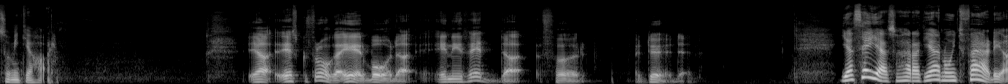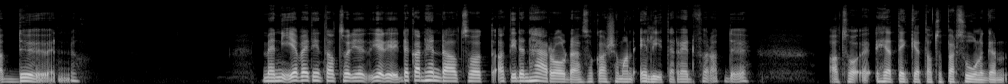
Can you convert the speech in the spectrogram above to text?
som inte jag har. Ja, jag skulle fråga er båda, är ni rädda för döden? Jag säger så här att jag är nog inte färdig att dö ännu. Men jag vet inte, alltså, det kan hända alltså att, att i den här åldern så kanske man är lite rädd för att dö. Alltså helt enkelt alltså personligen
